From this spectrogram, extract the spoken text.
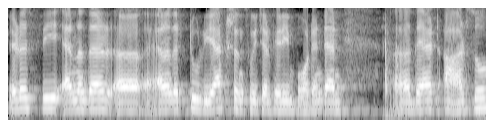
let us see another uh, another two reactions which are very important and uh, that are so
